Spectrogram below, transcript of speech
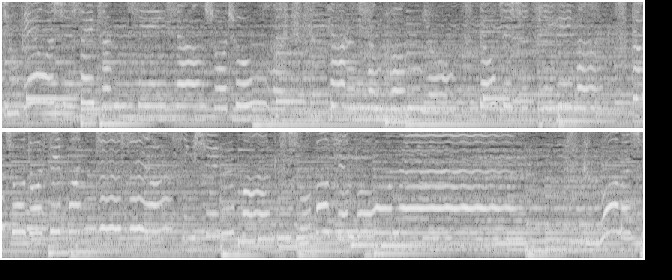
就别问是谁真心想说出来，像家人，像朋友。都只是欺瞒，当初多喜欢，只是恶性循环。说抱歉不难，可我们是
